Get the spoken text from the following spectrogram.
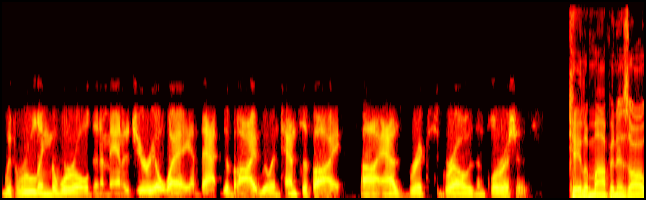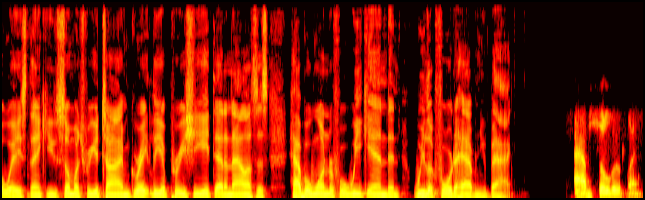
with ruling the world in a managerial way. And that divide will intensify uh, as BRICS grows and flourishes. Caleb Maupin, as always, thank you so much for your time. Greatly appreciate that analysis. Have a wonderful weekend, and we look forward to having you back. Absolutely.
